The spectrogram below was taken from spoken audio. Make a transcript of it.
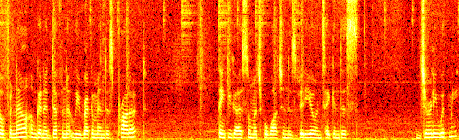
So for now, I'm going to definitely recommend this product. Thank you guys so much for watching this video and taking this journey with me.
